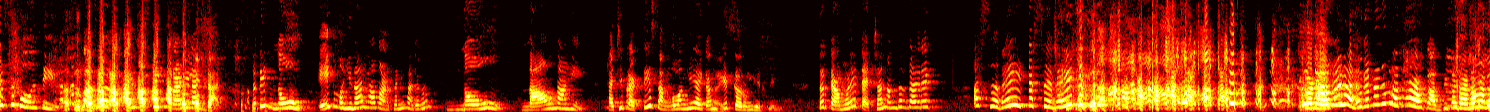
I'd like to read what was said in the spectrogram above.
कसं बोलतील. मराठी लाईक दॅट तर ते नऊ. एक महिना ह्या माणसाने माझ्याकडून नऊ. नाव नाही. ह्याची प्रॅक्टिस सांगोवांगी एकांकित करून घेतलेली. तर त्यामुळे त्याच्यानंतर डायरेक्ट असं भाई तसं भाई त्यामुळे मला लोकांना ना माझा हा क्रांतीचा dialogue आला.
